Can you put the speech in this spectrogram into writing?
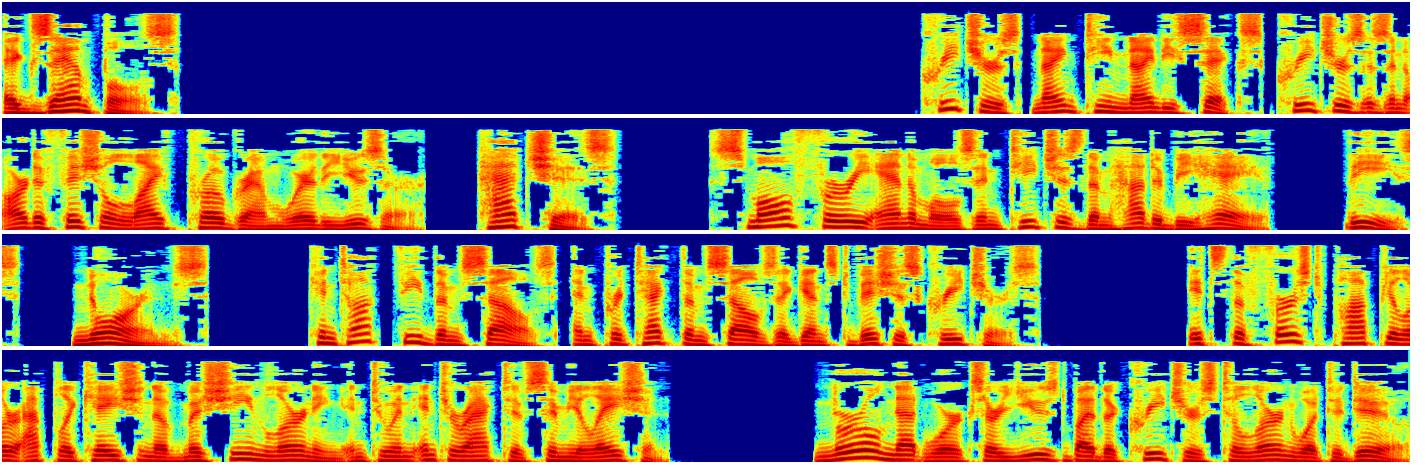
Examples Creatures 1996 Creatures is an artificial life program where the user hatches small furry animals and teaches them how to behave. These Norns can talk, feed themselves, and protect themselves against vicious creatures. It's the first popular application of machine learning into an interactive simulation. Neural networks are used by the creatures to learn what to do.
